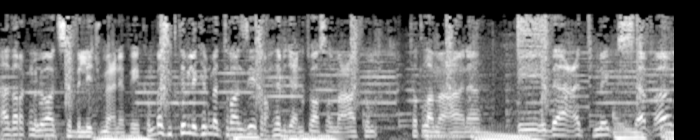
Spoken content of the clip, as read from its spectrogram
هذا رقم الواتساب اللي يجمعنا فيكم. بس اكتب لي كلمة ترانزيت راح نرجع نتواصل معاكم. تطلع معانا في إذاعة Mix FM.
